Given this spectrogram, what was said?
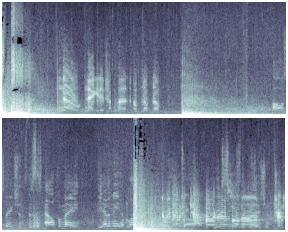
No, negative. Uh, nope, nope, nope. All stations, this is Alpha Main. The enemy have lost. Do we have any cap progress on the trench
